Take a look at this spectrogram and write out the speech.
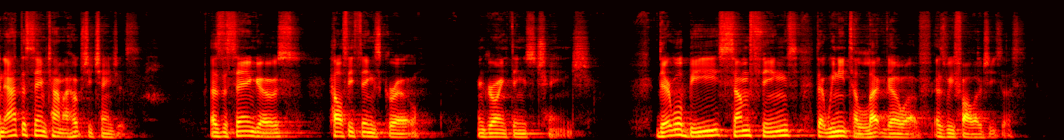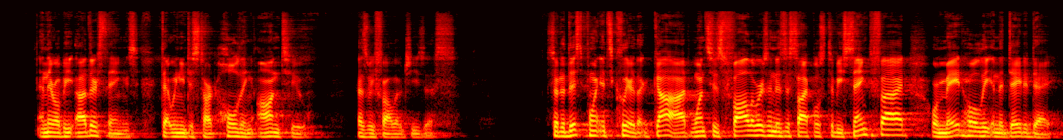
And at the same time, I hope she changes. As the saying goes, healthy things grow and growing things change. There will be some things that we need to let go of as we follow Jesus. And there will be other things that we need to start holding on to as we follow Jesus. So, to this point, it's clear that God wants his followers and his disciples to be sanctified or made holy in the day to day.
